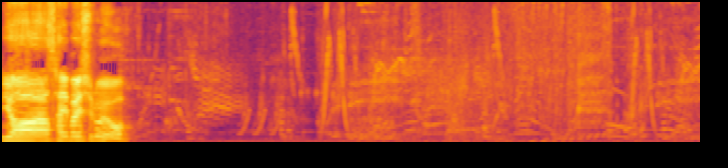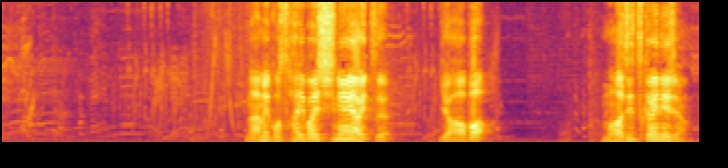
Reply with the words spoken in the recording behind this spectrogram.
いや栽培しろよ。なめこ栽培しねえあいつ。やば。マジ使えねえじゃん。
